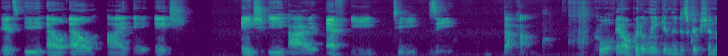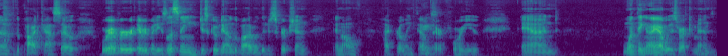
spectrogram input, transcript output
it's E L L I A H H E I F E T Z dot com. Cool. And I'll put a link in the description of the podcast. So wherever everybody's listening, just go down to the bottom of the description and I'll hyperlink out there for you. And one thing I always recommend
